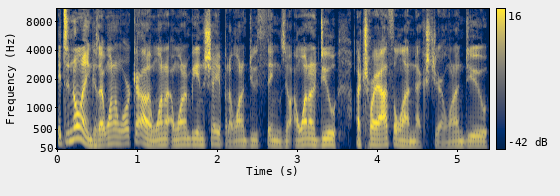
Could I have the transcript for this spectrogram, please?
it's annoying because I want to work out. I want I want to be in shape, and I want to do things. I want to do a triathlon next year. I want to do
